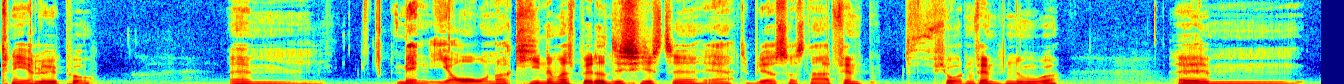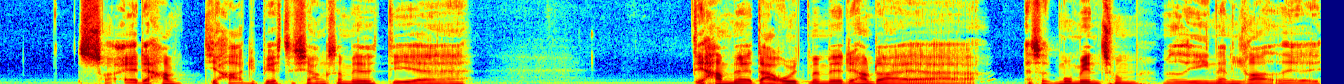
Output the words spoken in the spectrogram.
knæ at løbe på. Øhm, men i år, når Kina har spillet de sidste, ja, det bliver så snart 14-15 uger, øhm, så er det ham, de har de bedste chancer med. Det er, det er ham, der er rytme med, det er ham, der er altså momentum med i en eller anden grad. Øh, jeg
